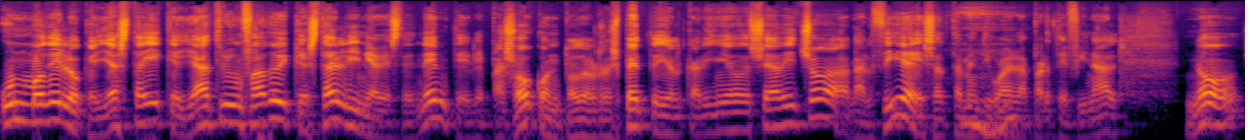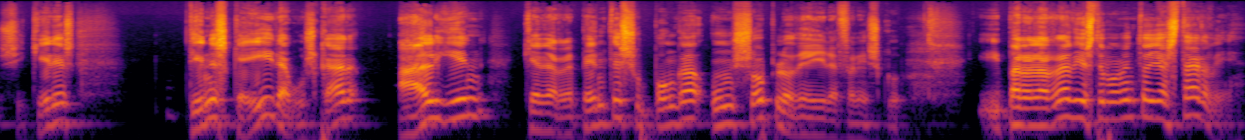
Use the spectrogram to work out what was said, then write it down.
un modelo que ya está ahí, que ya ha triunfado y que está en línea descendente. Le pasó, con todo el respeto y el cariño se ha dicho, a García, exactamente igual en la parte final. No, si quieres, tienes que ir a buscar a alguien que de repente suponga un soplo de aire fresco. Y para la radio este momento ya es tarde.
